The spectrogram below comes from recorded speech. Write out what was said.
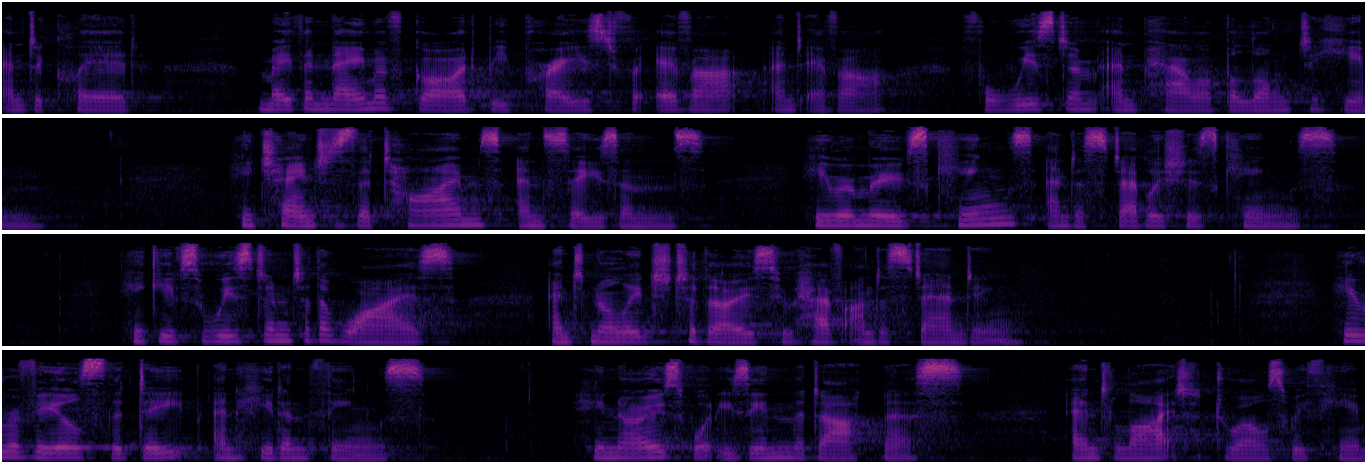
and declared, May the name of God be praised forever and ever, for wisdom and power belong to him. He changes the times and seasons. He removes kings and establishes kings. He gives wisdom to the wise and knowledge to those who have understanding. He reveals the deep and hidden things. He knows what is in the darkness, and light dwells with him.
